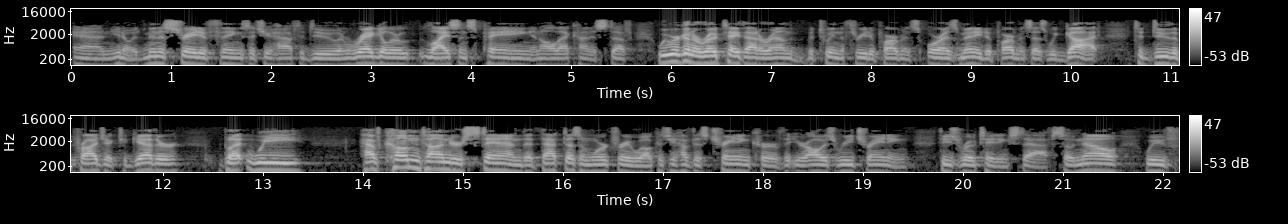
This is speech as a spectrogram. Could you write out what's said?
and you know administrative things that you have to do and regular license paying and all that kind of stuff. We were going to rotate that around between the three departments or as many departments as we got to do the project together, but we have come to understand that that doesn't work very well because you have this training curve that you're always retraining these rotating staff. So now we've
